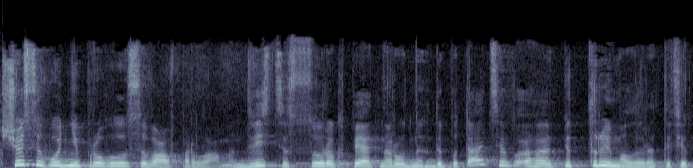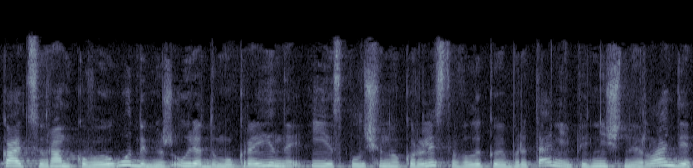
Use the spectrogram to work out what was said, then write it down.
Що сьогодні проголосував парламент? 245 народних депутатів е, підтримали ратифікацію рамкової угоди між урядом України і Сполученого Королівства Великої Британії і Північної Ірландії.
